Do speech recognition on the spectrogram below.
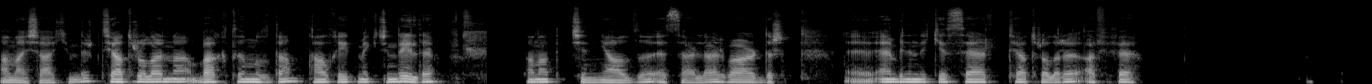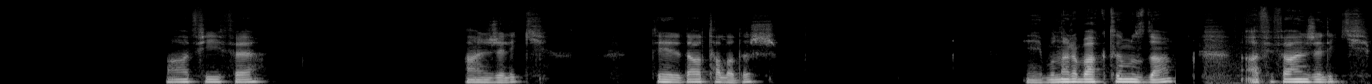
anlayış hakimdir. Tiyatrolarına baktığımızda halk eğitmek için değil de sanat için yazdığı eserler vardır. Ee, en bilindik eser tiyatroları Afife Afife Angelik diğeri de Atala'dır. Ee, bunlara baktığımızda Afife Angelik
